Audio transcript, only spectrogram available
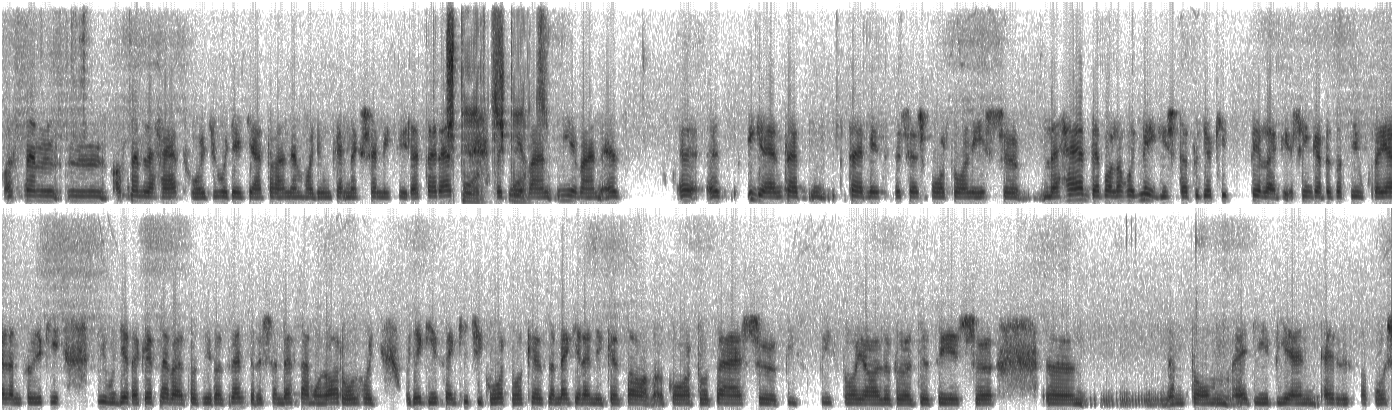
azt, nem, mm, azt nem lehet, hogy, hogy egyáltalán nem hagyunk ennek semmiféle teret. Sport, sport. Nyilván, nyilván ez, ez igen, tehát természetesen sportolni is lehet, de valahogy mégis, tehát hogy aki tényleg, és inkább ez a fiúkra jellemző, hogy aki fiú gyereket nevelt, azért az rendszeresen beszámol arról, hogy, hogy egészen kicsi kortól kezdve megjelenik ez a kardozás, pisztolya, lövöldözés, nem tudom, egyéb ilyen erőszakos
